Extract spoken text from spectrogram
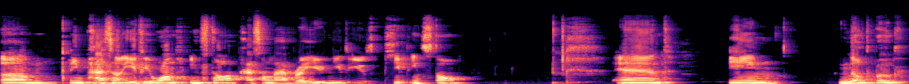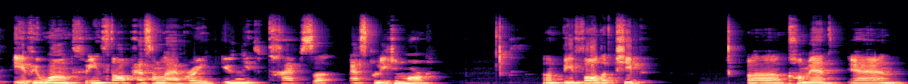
um, in Python, if you want to install a Python library, you need to use pip install. And in Notebook, if you want to install a Python library, you need to type the exclamation mark uh, before the pip uh, command and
